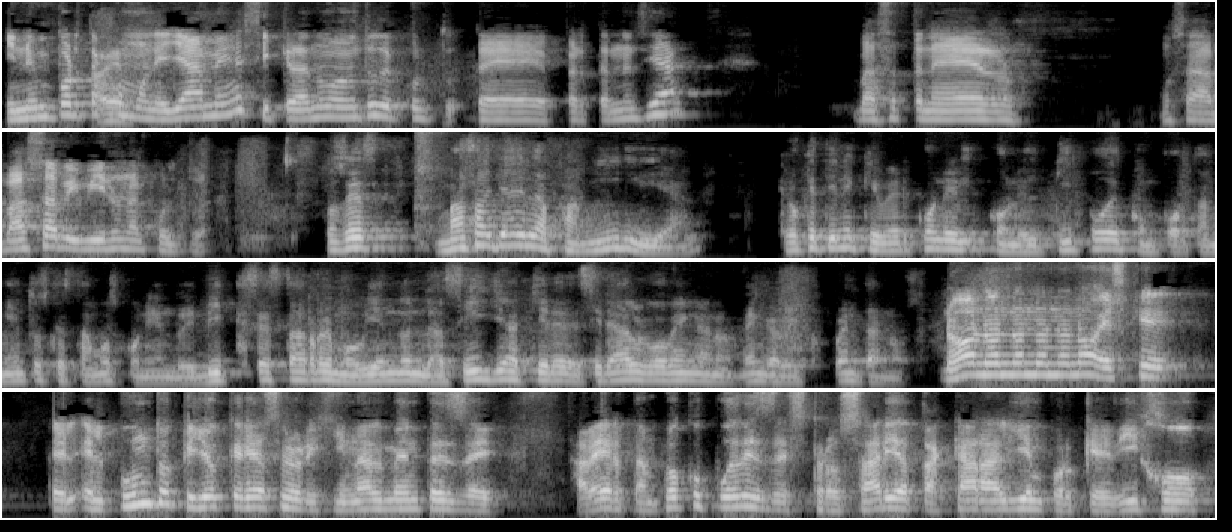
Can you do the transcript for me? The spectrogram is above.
Y no importa cómo le llames, si creando momentos de, de pertenencia, vas a tener, o sea, vas a vivir una cultura. Entonces, más allá de la familia, creo que tiene que ver con el, con el tipo de comportamientos que estamos poniendo. Y Vic se está removiendo en la silla, quiere decir algo, venga, venga Vic, cuéntanos. No, no, no, no, no, no, es que el, el, punto que yo quería hacer originalmente es de, a ver, tampoco puedes destrozar y atacar a alguien porque dijo,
